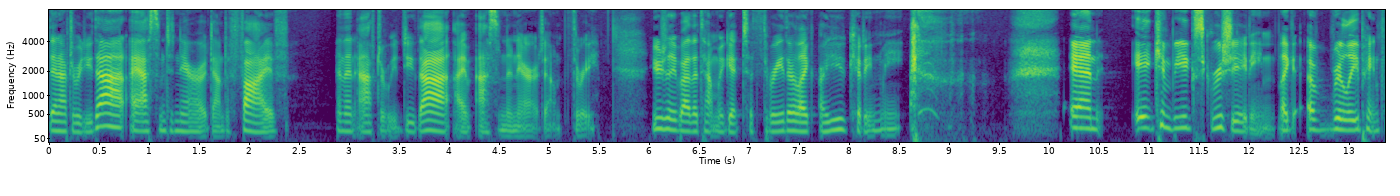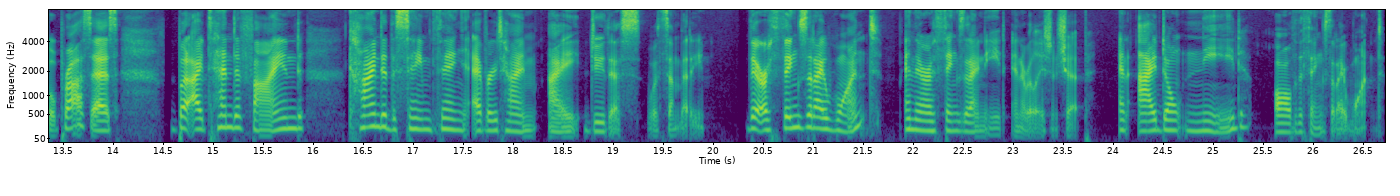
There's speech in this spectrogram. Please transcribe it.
Then, after we do that, I ask them to narrow it down to five. And then, after we do that, I ask them to narrow it down to three. Usually, by the time we get to three, they're like, Are you kidding me? And it can be excruciating, like a really painful process. But I tend to find kind of the same thing every time I do this with somebody. There are things that I want and there are things that I need in a relationship. And I don't need all of the things that I want.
